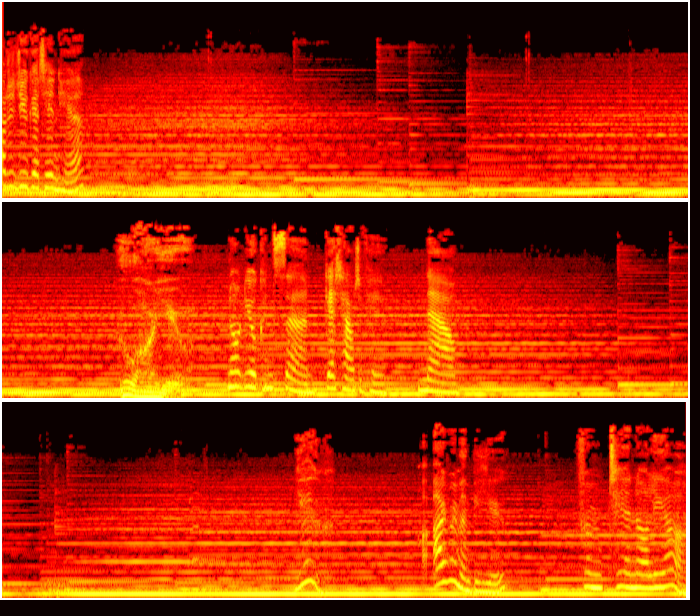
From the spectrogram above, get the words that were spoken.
How did you get in here? Who are you? Not your concern. Get out of here. Now. You. I remember you. From Tir ná Lia.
